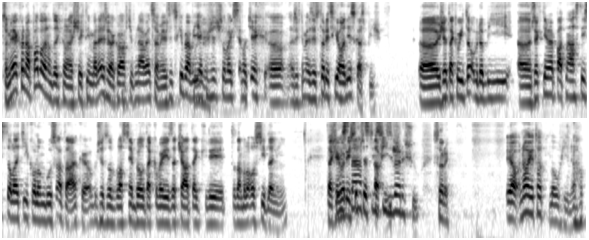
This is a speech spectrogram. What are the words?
co mě jako napadlo jenom teď ještě k té Madeře, jako vtipná věc, mě vždycky baví, mm. jako, že člověk si o těch, uh, řekněme, z historického hlediska spíš, že takový to období, uh, řekněme 15. století Kolumbus a tak, jo, protože to vlastně byl takový začátek, kdy to tam bylo osídlený. Tak 16 jako když si představíš, veršů, sorry. Jo, no je to dlouhý, no.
